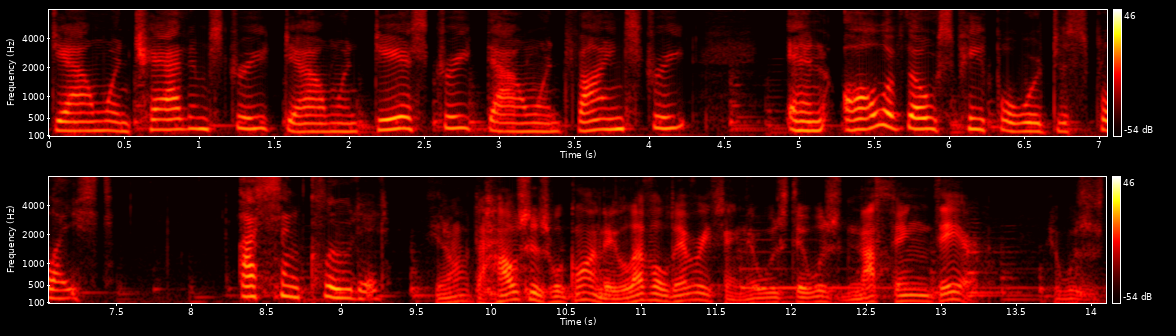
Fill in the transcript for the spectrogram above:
Down went Chatham Street, down went Deer Street, down went Vine Street, and all of those people were displaced, us included. You know, the houses were gone. They leveled everything. There was there was nothing there. It was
